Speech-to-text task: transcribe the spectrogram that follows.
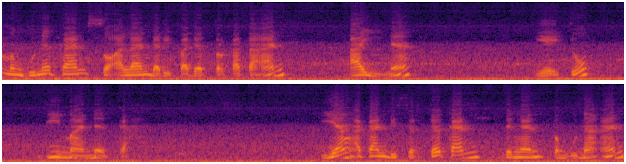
menggunakan soalan daripada perkataan aina? Iaitu di manakah? Yang akan disertakan dengan penggunaan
